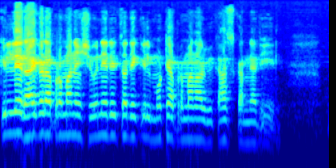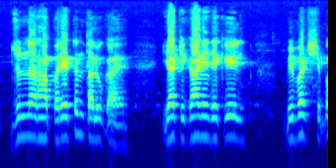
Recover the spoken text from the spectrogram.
किल्ले रायगडाप्रमाणे शिवनेरीचा देखील मोठ्या प्रमाणावर विकास करण्यात येईल. जुन्नर हा पर्यटन तालुका आहे. या ठिकाणी देखील बिबट शिप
